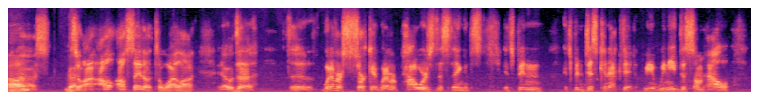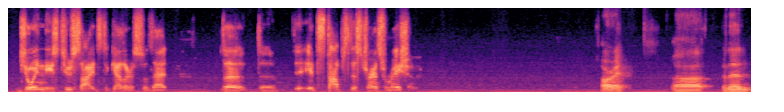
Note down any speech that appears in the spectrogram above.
Um, Uh, s- go ahead. so I, I'll I'll say to to Wyloch, you know the the whatever circuit, whatever powers this thing, it's it's been it's been disconnected. We we need to somehow join these two sides together so that the the it it stops this transformation. All right. Uh, and then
